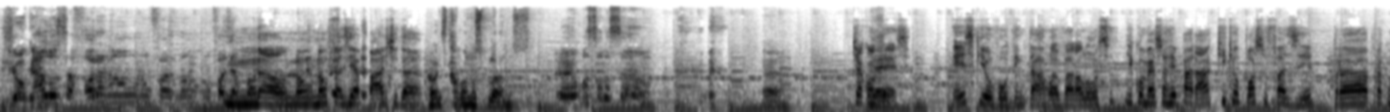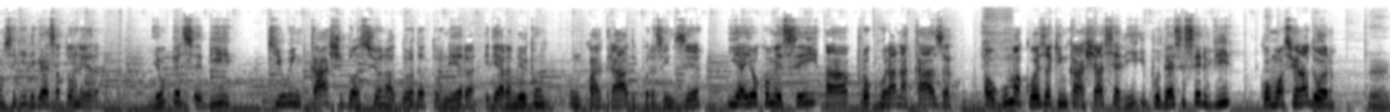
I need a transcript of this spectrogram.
Jogar a louça fora não, não, não, não fazia parte. Não, não, não fazia parte da. Não estavam nos planos. É uma solução. É. O que acontece? Eis que eu vou tentar lavar a louça e começo a reparar o que, que eu posso fazer pra conseguir ligar essa torneira. Eu percebi que o encaixe do acionador da torneira ele era meio que um, um quadrado, por assim dizer. E aí eu comecei a procurar na casa alguma coisa que encaixasse ali e pudesse servir como acionador. Hum.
